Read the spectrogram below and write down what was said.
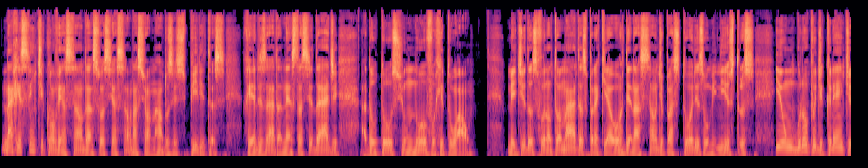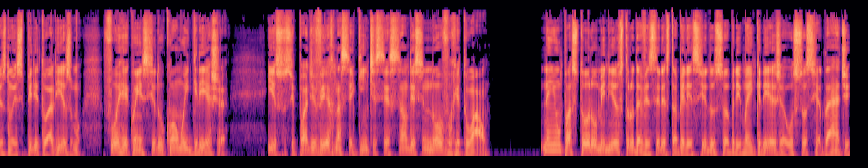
Na recente convenção da Associação Nacional dos Espíritas, realizada nesta cidade, adotou-se um novo ritual. Medidas foram tomadas para que a ordenação de pastores ou ministros e um grupo de crentes no espiritualismo foi reconhecido como igreja. Isso se pode ver na seguinte seção desse novo ritual. Nenhum pastor ou ministro deve ser estabelecido sobre uma igreja ou sociedade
